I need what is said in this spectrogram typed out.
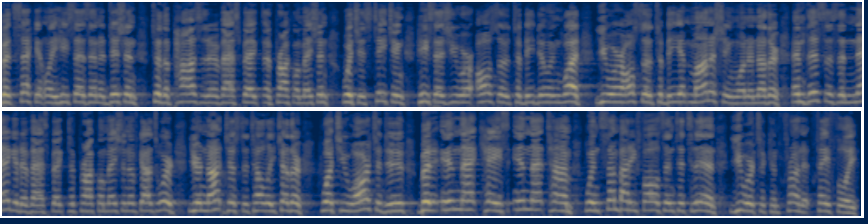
But secondly, he says, in addition to the positive aspect of proclamation, which teaching, he says you are also to be doing what? You are also to be admonishing one another. And this is the negative aspect to proclamation of God's word. You're not just to tell each other what you are to do, but in that case, in that time, when somebody falls into sin, you are to confront it faithfully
